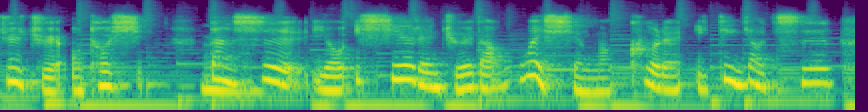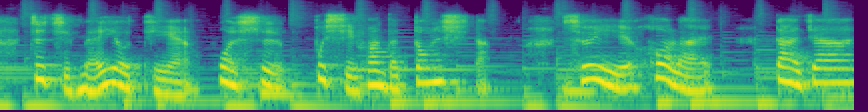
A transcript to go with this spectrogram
拒绝 o t o s i 但是有一些人觉得，为什么客人一定要吃自己没有点或是不喜欢的东西呢？所以后来大家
